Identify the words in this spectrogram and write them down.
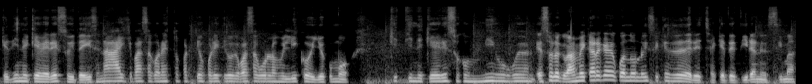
¿qué tiene que ver eso? Y te dicen, ay, ¿qué pasa con estos partidos políticos? ¿Qué pasa con los milicos? Y yo como, ¿qué tiene que ver eso conmigo, weón? Eso es lo que más me carga cuando uno dice que es de derecha, que te tiran encima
